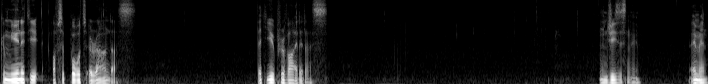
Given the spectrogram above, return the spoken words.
community of support around us that you provided us. In Jesus' name, amen.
